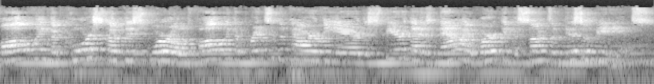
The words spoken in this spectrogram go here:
following the course of this world, following the prince of the power of the air, the spirit that is now at work in the sons of disobedience,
